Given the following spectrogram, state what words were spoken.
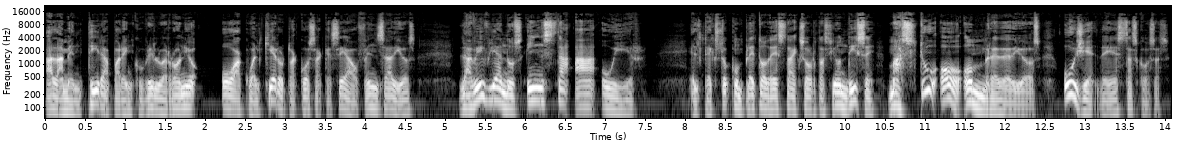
a la mentira para encubrir lo erróneo o a cualquier otra cosa que sea ofensa a Dios, la Biblia nos insta a huir. El texto completo de esta exhortación dice, Mas tú, oh hombre de Dios, huye de estas cosas.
